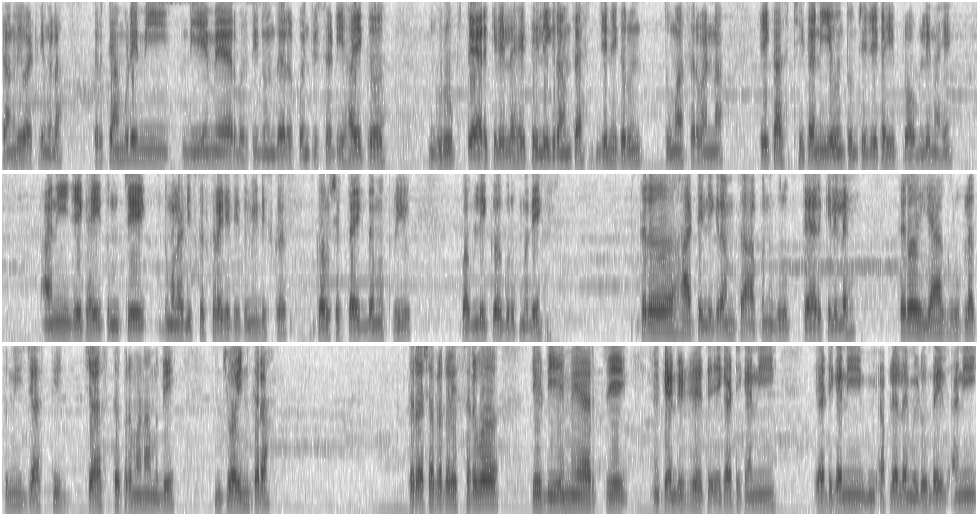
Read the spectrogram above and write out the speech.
चांगली वाटली मला. तर त्यामुळे मी डी एम ए आर भरती दोन हजार पंचवीससाठी हा एक ग्रुप तयार केलेला आहे टेलिग्रामचा जेणेकरून तुम्हा सर्वांना एकाच ठिकाणी येऊन तुमचे जे काही प्रॉब्लेम आहे आणि जे काही तुमचे तुम्हाला डिस्कस करायचे ते तुम्ही डिस्कस करू शकता एकदम फ्री पब्लिक ग्रुपमध्ये तर हा टेलिग्रामचा आपण ग्रुप तयार केलेला आहे. तर या ग्रुपला तुम्ही जास्तीत जास्त प्रमाणामध्ये जॉईन करा. तर अशा प्रकारे सर्व जे डी एम ए आरचे कॅन्डिडेट आहेत ते एका ठिकाणी या ठिकाणी आपल्याला मिळून जाईल आणि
